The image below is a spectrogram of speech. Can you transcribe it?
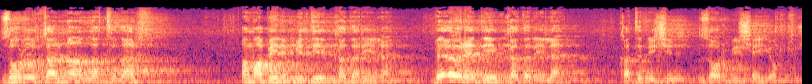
zorluklarını anlattılar ama benim bildiğim kadarıyla ve öğrendiğim kadarıyla kadın için zor bir şey yoktur.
